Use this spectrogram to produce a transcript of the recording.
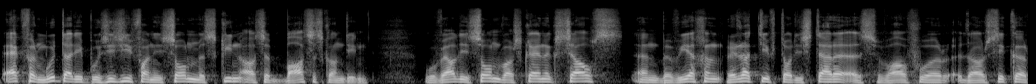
Ek vermoed dat die posisie van die son miskien as 'n basis kan dien. Hoewel die son waarskynlik selfs in beweging relatief tot die sterre is waarvoor daar seker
